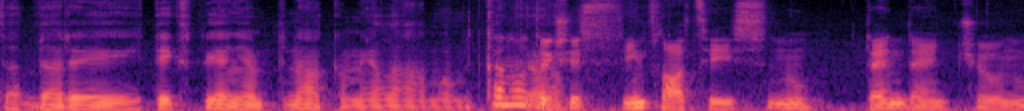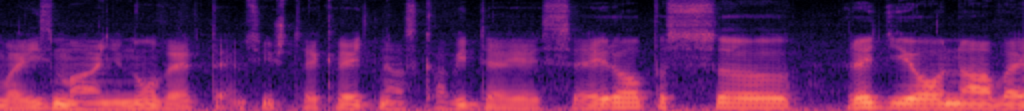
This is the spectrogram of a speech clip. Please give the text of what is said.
Tad arī tiks pieņemti nākamie lēmumi. Kā notiek šis inflācijas nu, tendenci nu, vai izmaiņu novērtējums? Viņš tiek rēķināts kā vidējais Eiropas uh, reģionā, vai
